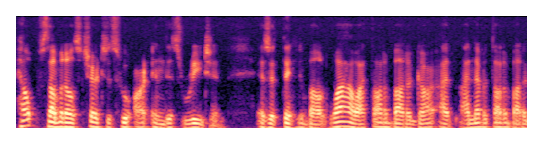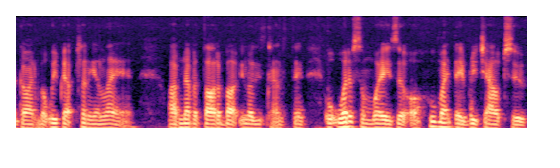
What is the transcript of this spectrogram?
help some of those churches who aren't in this region as they're thinking about, wow, I thought about a garden. I, I never thought about a garden, but we've got plenty of land. I've never thought about, you know, these kinds of things. What are some ways, or who might they reach out to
